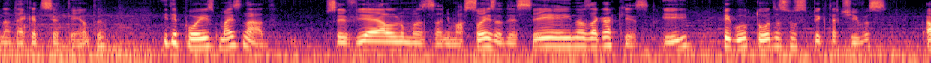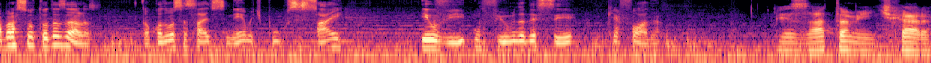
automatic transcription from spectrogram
na década de 70 e depois mais nada. Você via ela numas animações da DC e nas HQs. Ele pegou todas as expectativas, abraçou todas elas. Então quando você sai do cinema, tipo, você sai, eu vi um filme da DC que é foda. Exatamente, cara.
